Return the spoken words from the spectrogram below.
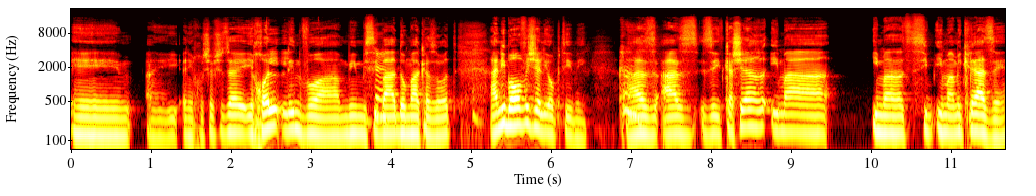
אמ, אני, אני חושב שזה יכול לנבוע מסיבה דומה כזאת. אני באופי שלי אופטימי. אז, אז זה התקשר עם, ה, עם, הסיב, עם המקרה הזה,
